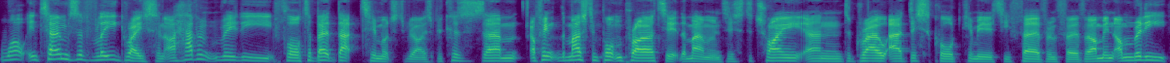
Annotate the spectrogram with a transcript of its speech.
Well, in terms of league racing, I haven't really thought about that too much, to be honest, because um, I think the most important priority at the moment is to try and grow our Discord community further and further. I mean, I'm really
